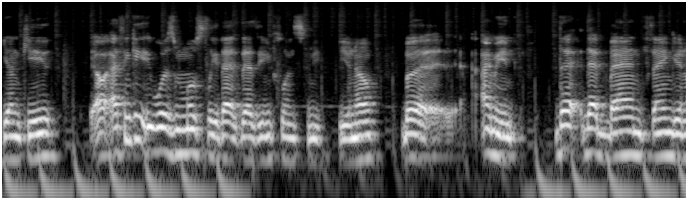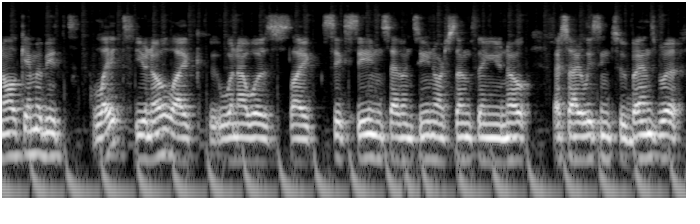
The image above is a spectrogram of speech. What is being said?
young kid. Uh, I think it was mostly that that influenced me you know? But i mean that that band thing and all came a bit late you know? Like when i was like 16 17 or something you know i started listening to bands. But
